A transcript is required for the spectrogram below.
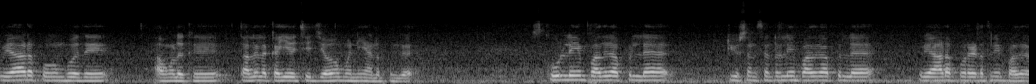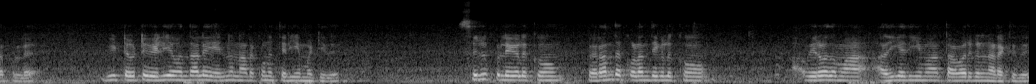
விளையாட போகும்போது அவங்களுக்கு தலையில் கையை வச்சு ஜெபம் பண்ணி அனுப்புங்க. ஸ்கூல்லேயும் பாதுகாப்பு இல்லை டியூஷன் சென்டர்லேயும் பாதுகாப்பு இல்லை விளையாட போகிற இடத்துலையும் பாதுகாப்பு இல்லை. வீட்டை விட்டு வெளியே வந்தாலே என்ன நடக்கும்னு தெரிய மாட்டேது சிறு பிள்ளைகளுக்கும் பிறந்த குழந்தைகளுக்கும் விரோதமாக அதிக அதிகமாக தவறுகள் நடக்குது.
